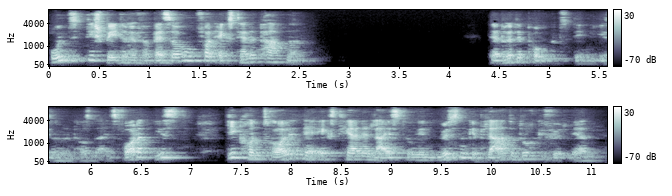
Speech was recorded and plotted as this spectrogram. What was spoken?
und die spätere Verbesserung von externen Partnern. Der dritte Punkt, den ISO 9001 fordert, ist, die Kontrollen der externen Leistungen müssen geplant und durchgeführt werden.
